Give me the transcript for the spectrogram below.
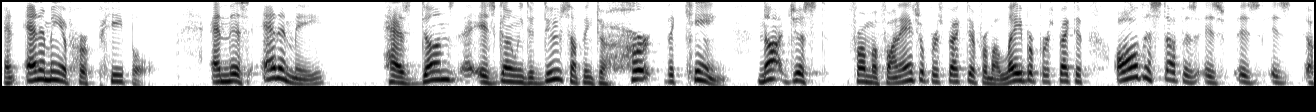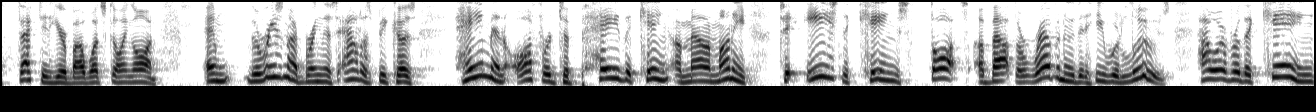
an enemy of her people. And this enemy has done is going to do something to hurt the king, not just from a financial perspective, from a labor perspective. All this stuff is, is, is, is affected here by what's going on. And the reason I bring this out is because Haman offered to pay the king amount of money to ease the king's thoughts about the revenue that he would lose. However, the king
